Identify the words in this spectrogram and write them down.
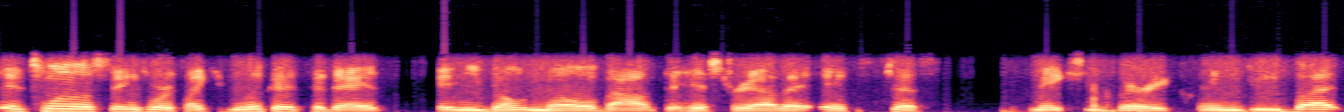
it's one of those things where it's like if you look at it today and you don't know about the history of it, it just makes you very cringy. But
